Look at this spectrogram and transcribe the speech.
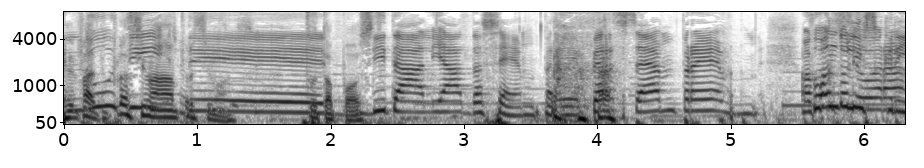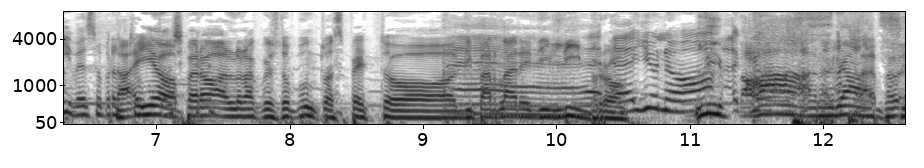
venduti infatti, prossima- prossima de- volta. Tutto a posto. d'Italia da sempre, per sempre. Ma quando li ora- scrive No, soprattutto? io Cioè- però allora a questo punto aspetto di Eh, parlare di libro. eh, you know, Lib- ah, ragazzi.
